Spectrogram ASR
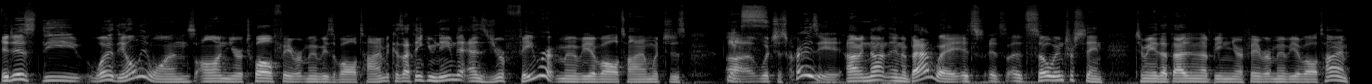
It is the one of the only ones on your 12 favorite movies of all time because I think you named it as your favorite movie of all time, which is uh, which is crazy. I mean, not in a bad way. It's it's it's so interesting to me that that ended up being your favorite movie of all time.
